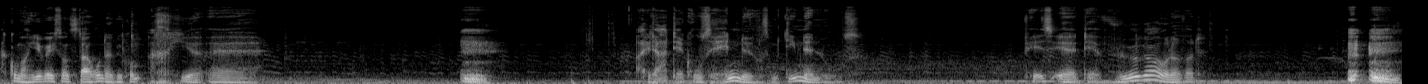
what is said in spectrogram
Ach, guck mal, hier wäre ich sonst da runtergekommen. Ach, hier, äh... Alter, hat der große Hände. Was ist mit dem denn los? Wer ist er? Der Würger oder was?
